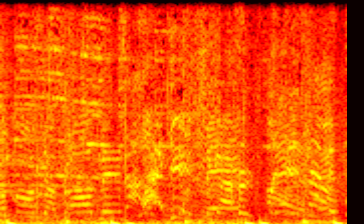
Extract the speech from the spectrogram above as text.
My mom got balls, man. What? Yeah, she got hurt. What is?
